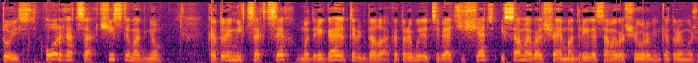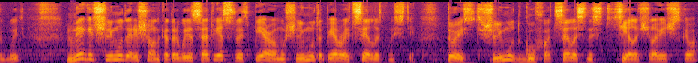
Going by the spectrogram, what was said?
то есть оргацах, чистым огнем, который михцах-цех мадригают иргдала, который будет тебя очищать, и самая большая мадрига, самый большой уровень, который может быть, негет шлемуда решен, который будет соответствовать первому шлемуту, первой целостности, то есть шлемут гуфа, целостность тела человеческого,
